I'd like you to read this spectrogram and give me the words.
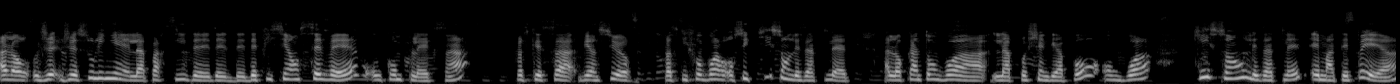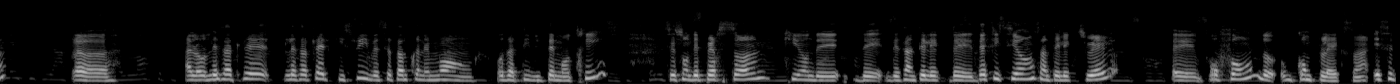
Alors, j'ai souligné la partie des, déficiences sévères ou complexes, hein, parce que ça, bien sûr, parce qu'il faut voir aussi qui sont les athlètes. Alors, quand on voit la prochaine diapo, on voit qui sont les athlètes MATP. Hein. Euh, alors, les athlètes, qui suivent cet entraînement aux activités motrices, ce sont des personnes qui ont des, déficiences intellectuelles profondes ou complexes. Hein. Et c'est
